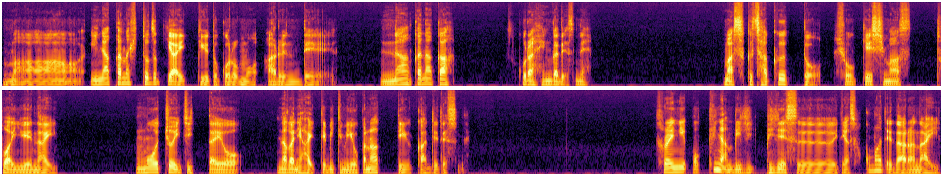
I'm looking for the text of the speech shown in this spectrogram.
まあ、田舎の人付き合いっていうところもあるんで、なかなかそこら辺がですね、まあ、すぐサクッと承継しますとは言えないもうちょい実態を中に入って見てみようかなっていう感じですね。それに大きなビジビジネスにはそこまでならないっ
